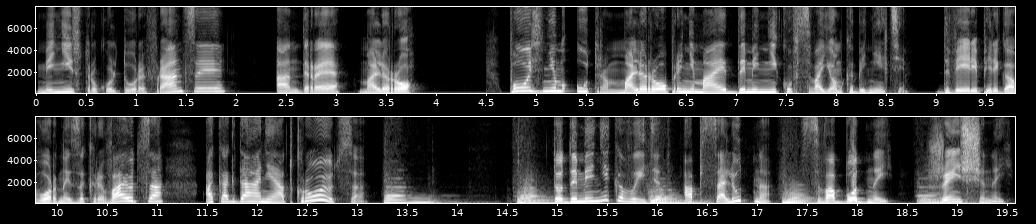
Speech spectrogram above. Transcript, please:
министру культуры Франции Андре Мальро. Поздним утром Мальро принимает Доминику в своем кабинете. Двери переговорной закрываются, а когда они откроются, то Доминика выйдет абсолютно свободной женщиной,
